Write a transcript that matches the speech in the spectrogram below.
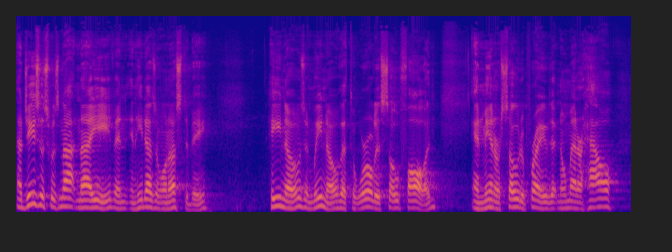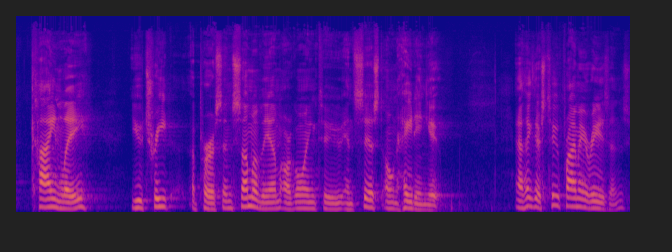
Now, Jesus was not naive, and, and he doesn't want us to be. He knows, and we know, that the world is so fallen and men are so depraved that no matter how kindly you treat a person, some of them are going to insist on hating you. And I think there's two primary reasons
